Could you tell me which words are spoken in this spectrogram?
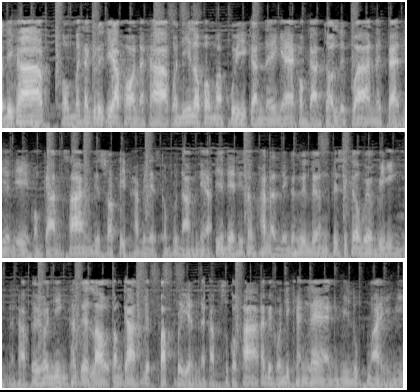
วัสดีครับ ผมอาจารย์กุลิตยาพรนะครับ วันนี้เราคงมาคุยกันในแง่ของการจอดลึกว่าใน 8 DNA ของการสร้าง disruptive happiness ของผู้นำเนี่ย DNA ที่สำคัญอันหนึ่งก็คือเรื่อง physical well-being นะครับ โดยเฉพาะยิ่งถ้าเกิดเราต้องการที่จะปรับเปลี่ยนนะครับสุขภาพให้เป็นคนที่แข็งแรง มีลุกใหม่ มี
